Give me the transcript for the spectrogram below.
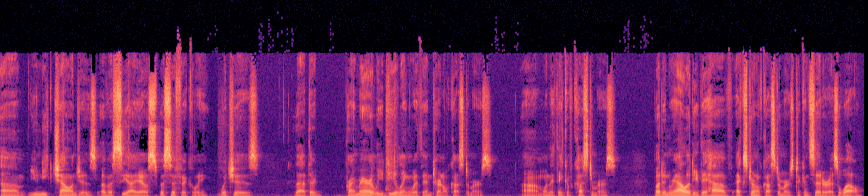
um, unique challenges of a CIO specifically, which is that they're primarily dealing with internal customers um, when they think of customers. But in reality, they have external customers to consider as well.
